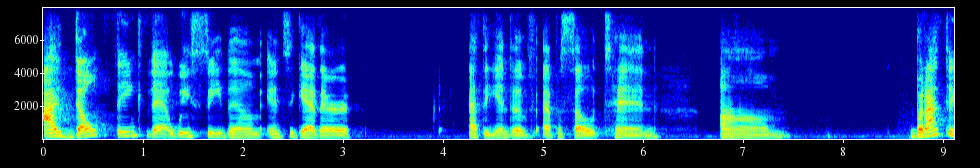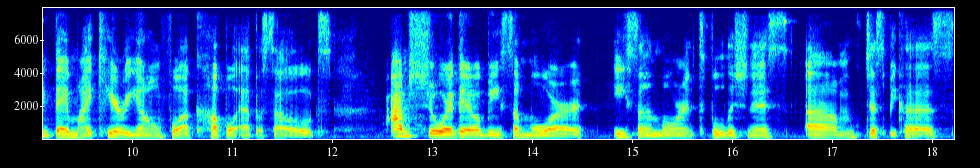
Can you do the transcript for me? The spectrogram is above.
I don't think that we see them in together at the end of episode 10. Um, but I think they might carry on for a couple episodes. I'm sure there'll be some more Issa and Lawrence foolishness, um, just because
